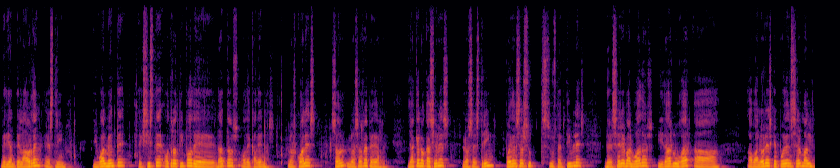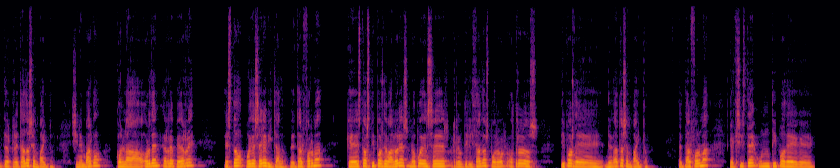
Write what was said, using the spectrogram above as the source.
mediante la orden string. Igualmente, existe otro tipo de datos o de cadenas, los cuales son los RPR, ya que en ocasiones los strings pueden ser susceptibles de ser evaluados y dar lugar a a valores que pueden ser malinterpretados en Python. Sin embargo, con la orden RPR esto puede ser evitado, de tal forma que estos tipos de valores no pueden ser reutilizados por otros tipos de, datos en Python. De tal forma que existe un tipo de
